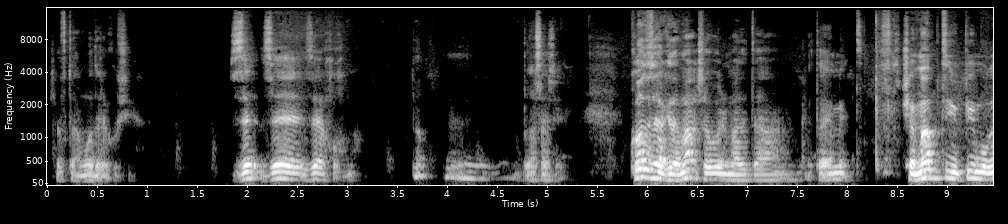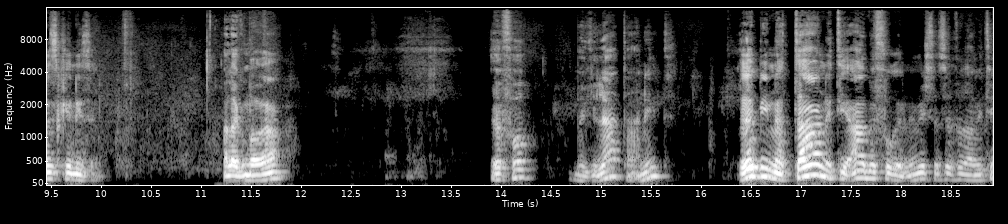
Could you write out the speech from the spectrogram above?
עכשיו תעמוד על הקושייה. זה, זה, זה החוכמה. טוב, דרשה שלי. כל זה הקדמה, עכשיו בואו נלמד את, ה, את האמת. שמעתי מפי מוריס קניזם על הגמרא, איפה? מגילה, תענית. רבי נתן נטיעה בפורים. למי יש את הספר האמיתי?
